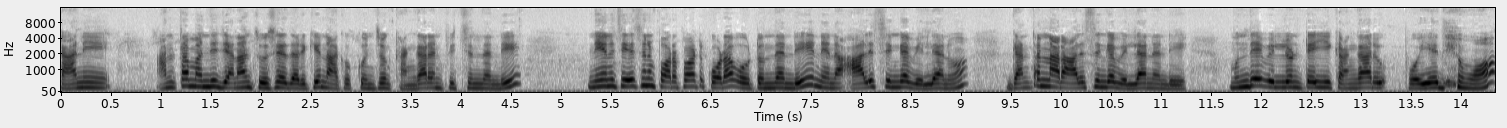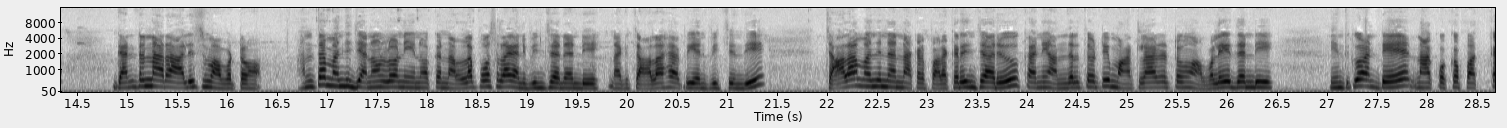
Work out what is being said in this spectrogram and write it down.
కానీ అంతమంది జనాన్ని చూసేసరికి నాకు కొంచెం కంగారు అనిపించిందండి నేను చేసిన పొరపాటు కూడా ఒకటి ఉందండి. నేను ఆలస్యంగా వెళ్ళాను. గంటన్నర ఆలస్యంగా వెళ్ళానండి. ముందే వెళ్ళుంటే ఈ కంగారు పోయేదేమో. గంటన్నర ఆలస్యం అవ్వటం అంతమంది జనంలో నేను ఒక నల్లపూసలాగా అనిపించానండి. నాకు చాలా హ్యాపీ అనిపించింది. చాలామంది నన్ను అక్కడ పలకరించారు కానీ అందరితోటి మాట్లాడటం అవ్వలేదండి. ఎందుకు అంటే నాకు ఒక పక్క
